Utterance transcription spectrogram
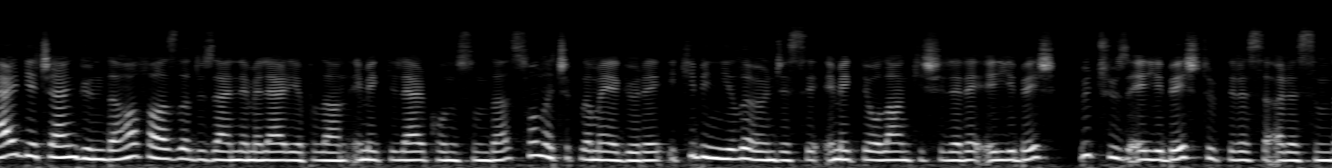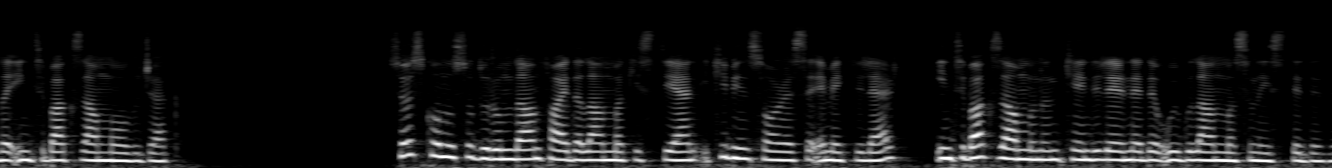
Her geçen gün daha fazla düzenlemeler yapılan emekliler konusunda son açıklamaya göre 2000 yılı öncesi emekli olan kişilere 55-355 Türk Lirası arasında intibak zammı olacak. Söz konusu durumdan faydalanmak isteyen 2000 sonrası emekliler, intibak zammının kendilerine de uygulanmasını istedi.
